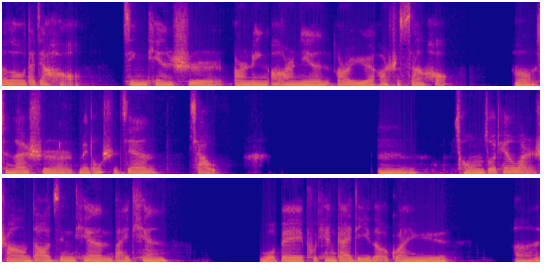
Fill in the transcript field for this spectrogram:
Hello，大家好，今天是二零二二年二月二十三号，嗯，现在是美东时间下午，嗯，从昨天晚上到今天白天，我被铺天盖地的关于，呃，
